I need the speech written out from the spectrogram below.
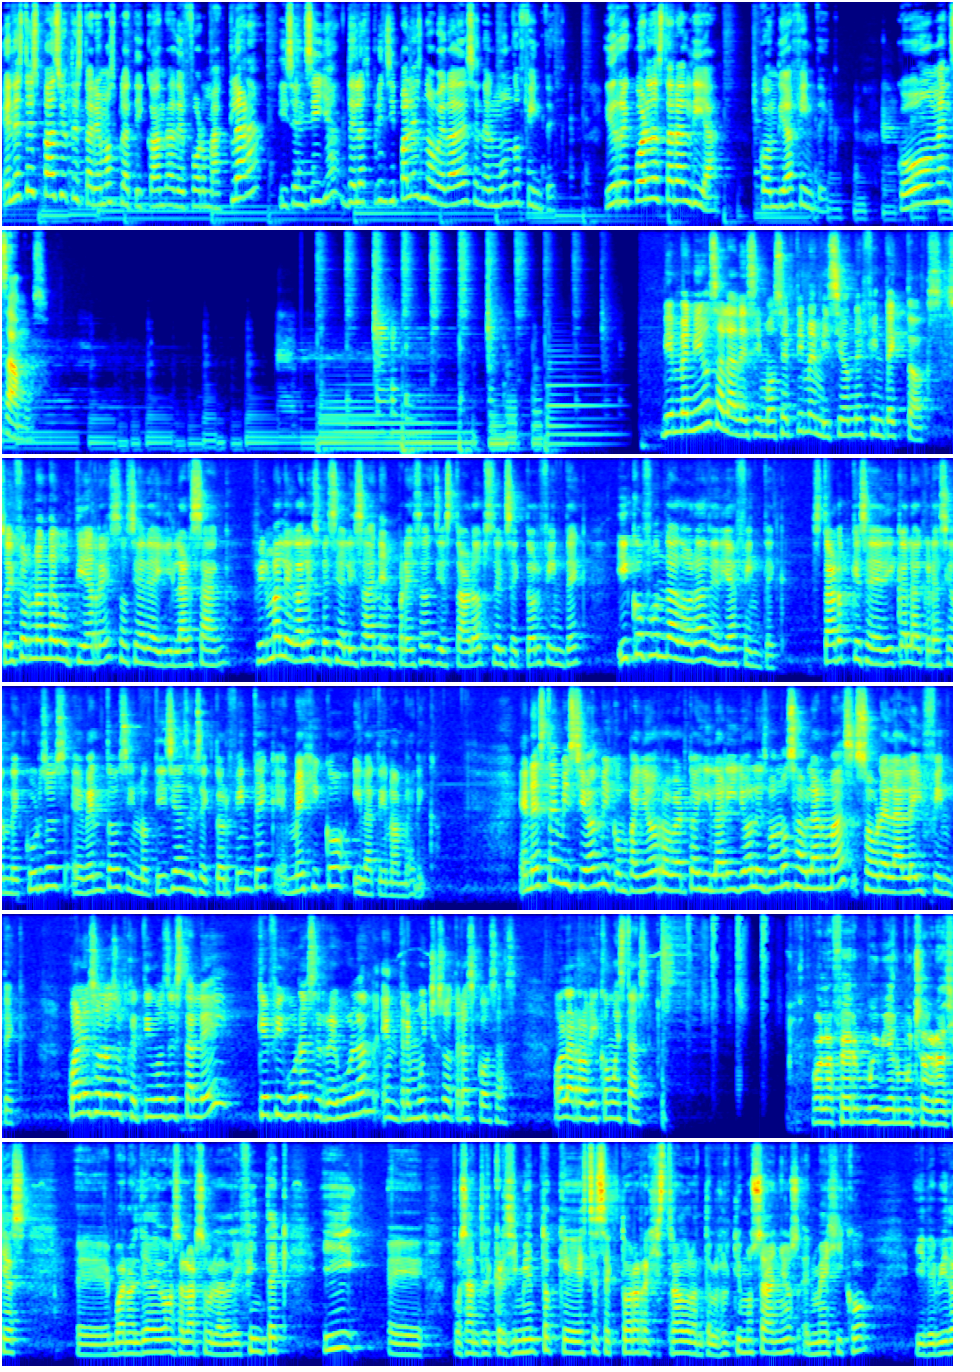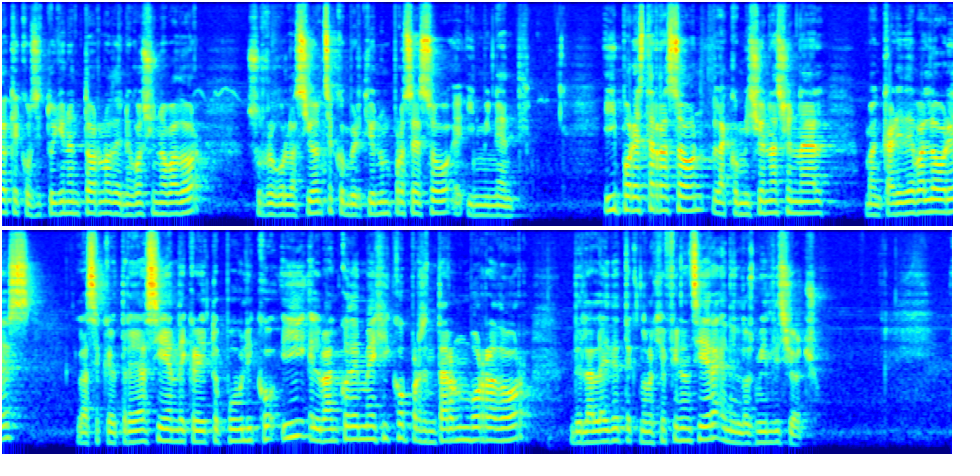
En este espacio te estaremos platicando de forma clara y sencilla de las principales novedades en el mundo FinTech. Y recuerda estar al día con Dia FinTech. Comenzamos. Bienvenidos a la decimoséptima emisión de FinTech Talks. Soy Fernanda Gutiérrez, socia de Aguilar Sang, firma legal especializada en empresas y startups del sector FinTech y cofundadora de Dia FinTech, startup que se dedica a la creación de cursos, eventos y noticias del sector FinTech en México y Latinoamérica. En esta emisión, mi compañero Roberto Aguilar y yo les vamos a hablar más sobre la ley FinTech. ¿Cuáles son los objetivos de esta ley? ¿Qué figuras se regulan? Entre muchas otras cosas. Hola Roby, ¿cómo estás? Hola Fer, muy bien, muchas gracias. Eh, bueno, el día de hoy vamos a hablar sobre la ley FinTech y eh, pues ante el crecimiento que este sector ha registrado durante los últimos años en México y debido a que constituye un entorno de negocio innovador, su regulación se convirtió en un proceso eh, inminente. Y por esta razón, la Comisión Nacional Bancaria de Valores, la Secretaría de Hacienda y Crédito Público y el Banco de México presentaron un borrador de la Ley de Tecnología Financiera en el 2018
